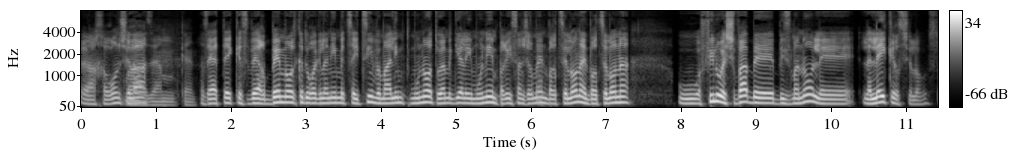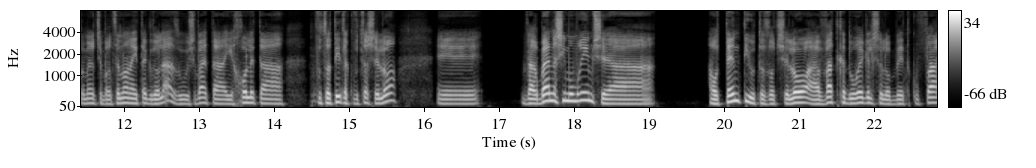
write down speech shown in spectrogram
האחרון שלה, וואו, זה היה, כן. אז היה טקס והרבה מאוד כדורגלנים מצייצים ומעלים תמונות, הוא היה מגיע לאימונים, פריס סן ג'רמן, ברצלונה, את ברצלונה, הוא אפילו השווה בזמנו ל- ללייקרס שלו, זאת אומרת שברצלונה הייתה גדולה, אז הוא השווה את היכולת הקבוצתית לקבוצה שלו, אה, והרבה אנשים אומרים שהאותנטיות הזאת שלו, אהבת כדורגל שלו בתקופה,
